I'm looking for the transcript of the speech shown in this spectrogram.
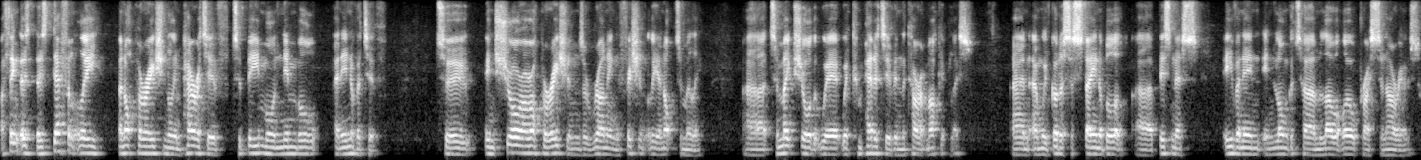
I think there's there's definitely an operational imperative to be more nimble and innovative, to ensure our operations are running efficiently and optimally, uh, to make sure that we're we're competitive in the current marketplace, and and we've got a sustainable uh, business even in in longer term lower oil price scenarios.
